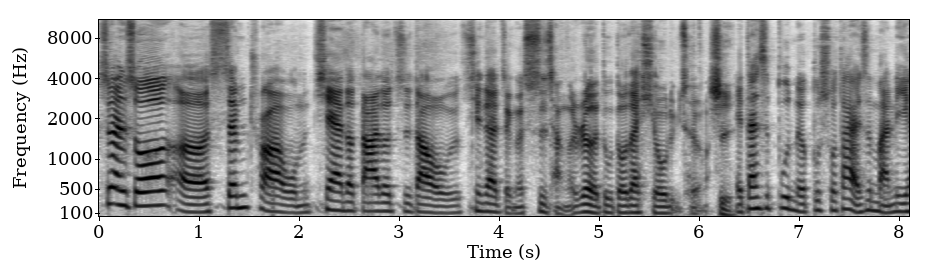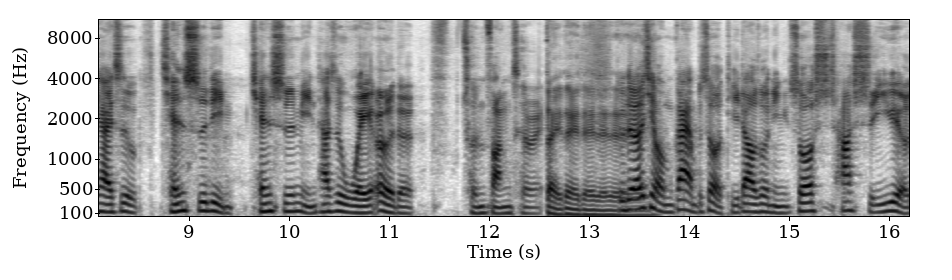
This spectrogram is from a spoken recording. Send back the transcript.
虽然说呃，Sentra 我们现在都大家都知道，现在整个市场的热度都在修旅车嘛，是，哎，但是不得不说，它还是蛮厉害，是前。十名前十名，它是唯二的纯房车，哎，对对对对对，对对，而且我们刚才不是有提到说，你说它十一月有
